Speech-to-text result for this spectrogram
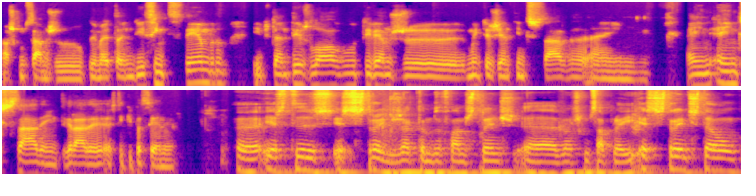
Nós começámos o primeiro treino dia 5 de setembro e, portanto, desde logo tivemos eh, muita gente interessada em, em, em ingressar, em integrar esta equipa sénior. Uh, estes, estes treinos, já que estamos a falar nos treinos, uh, vamos começar por aí. Estes treinos estão,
